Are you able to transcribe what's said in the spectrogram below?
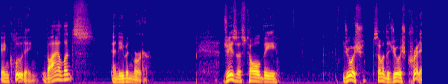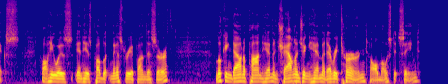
including violence and even murder. Jesus told the Jewish, some of the Jewish critics while he was in his public ministry upon this earth, looking down upon him and challenging him at every turn, almost it seemed.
